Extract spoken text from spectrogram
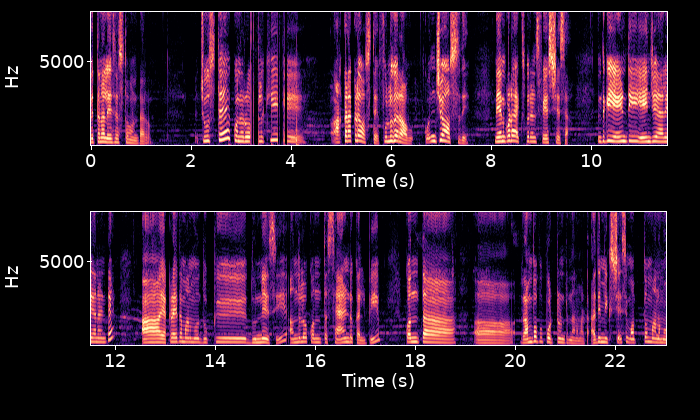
విత్తనాలు వేసేస్తూ ఉంటారు. చూస్తే కొన్ని రోజులకి అక్కడక్కడే వస్తాయి ఫుల్గా రావు కొంచెం వస్తుంది. నేను కూడా ఎక్స్పీరియన్స్ ఫేస్ చేశా. ఇంతకీ ఏంటి ఏం చేయాలి అని అంటే ఎక్కడైతే మనము దుక్కి దున్నేసి అందులో కొంత శాండ్ కలిపి కొంత రంపపు పొట్టు ఉంటుందన్నమాట. అది మిక్స్ చేసి మొత్తం మనము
